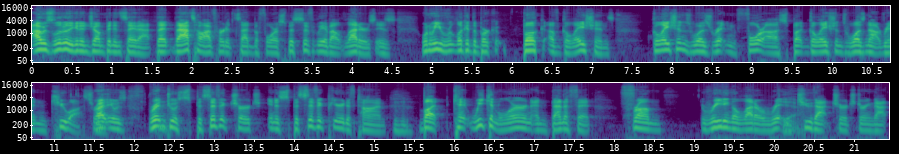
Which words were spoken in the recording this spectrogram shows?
I was literally going to jump in and say that that that's how I've heard it said before, specifically about letters. Is when we look at the book book of Galatians, Galatians was written for us, but Galatians was not written to us, right? right. It was written to a specific church in a specific period of time, mm-hmm. but can, we can learn and benefit from reading a letter written yeah. to that church during that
